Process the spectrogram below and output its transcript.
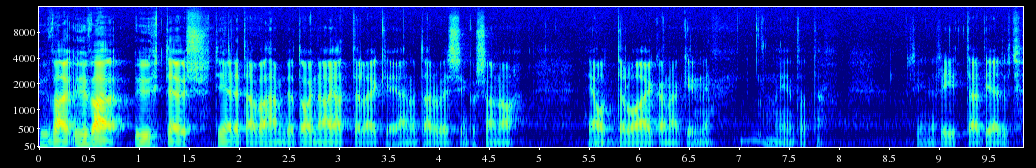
hyvä, hyvä yhteys, tiedetään vähän mitä toinen ajatteleekin, ei aina tarvitse niin sanoa, ja otteluaikanakin, niin, niin tota, siinä riittää tietyt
